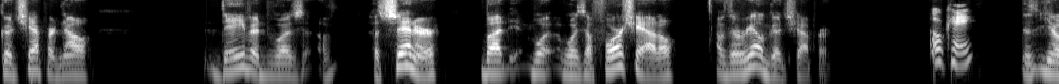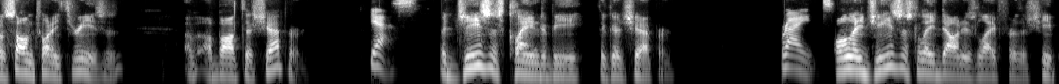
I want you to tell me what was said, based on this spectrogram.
good shepherd. Now, David was a, a sinner, but w- was a foreshadow of the real good shepherd. Okay you know, Psalm 23 is uh, about the shepherd. Yes. But Jesus claimed to be the good shepherd. Right. Only Jesus laid down his life for the sheep.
